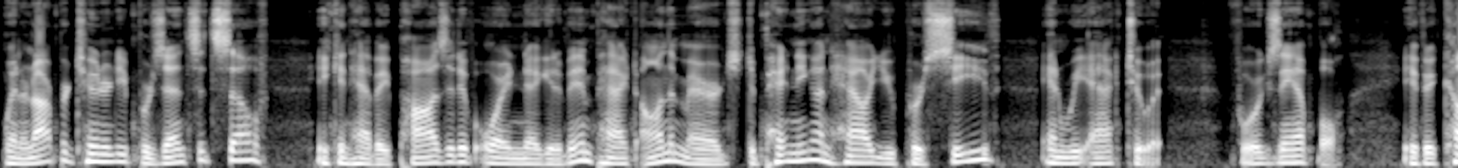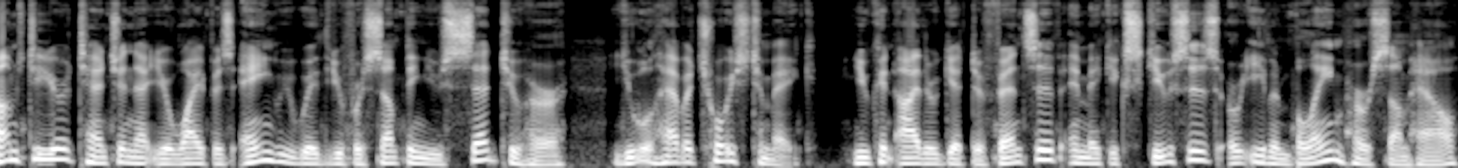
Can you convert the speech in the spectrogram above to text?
When an opportunity presents itself, it can have a positive or a negative impact on the marriage depending on how you perceive and react to it. For example, if it comes to your attention that your wife is angry with you for something you said to her, you will have a choice to make. You can either get defensive and make excuses or even blame her somehow,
